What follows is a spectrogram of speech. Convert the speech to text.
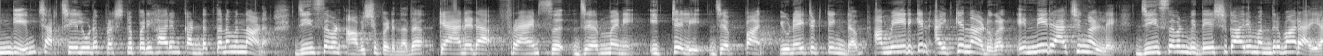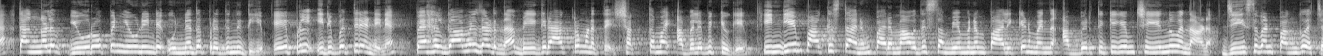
ഇന്ത്യയും ചർച്ചയിലൂടെ പ്രശ്നപരിഹാരം കണ്ടെത്തണമെന്നാണ് ജി സെവൻ ആവശ്യപ്പെടുന്നത് Canada France Germany Italy Japan United Kingdom American ഐക്യനാടുകൾ എന്നീ രാജ്യങ്ങളിലെ ജി സെവൻ വിദേശകാര്യ മന്ത്രിമാരായ തങ്ങളും യൂറോപ്യൻ യൂണിയന്റെ ഉന്നത പ്രതിനിധിയും ഏപ്രിൽ ഇരുപത്തിരണ്ടിന് പെഹൽഗാമിൽ നടന്ന ഭീകരാക്രമണത്തെ ശക്തമായി അപലപിക്കുകയും ഇന്ത്യയും പാകിസ്ഥാനും പരമാവധി സംയമനം പാലിക്കണമെന്ന് അഭ്യർത്ഥിക്കുകയും ചെയ്യുന്നുവെന്നാണ് ജി സെവൻ പങ്കുവച്ച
